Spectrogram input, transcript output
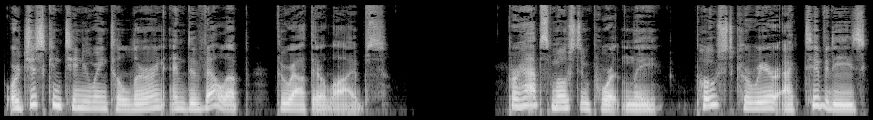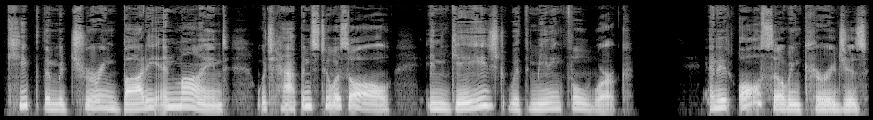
or just continuing to learn and develop throughout their lives. Perhaps most importantly, post career activities keep the maturing body and mind, which happens to us all, engaged with meaningful work. And it also encourages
